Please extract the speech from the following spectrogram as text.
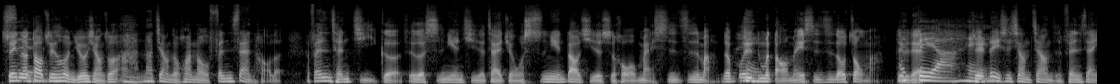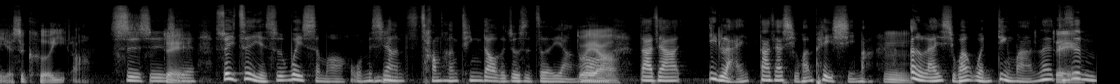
所以呢，到最后你就会想说啊，那这样的话呢，我分散好了，分成几个这个十年期的债券，我十年到期的时候我买十支嘛，那不会这么倒霉，十支都中嘛，对不对？对呀，所以类似像这样子分散也是可以啦。是是是，所以这也是为什么我们现在常常听到的就是这样。对呀，大家。一来大家喜欢配息嘛，嗯、二来喜欢稳定嘛，那可是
